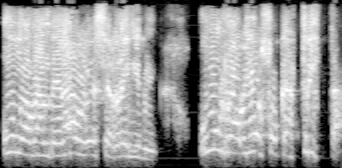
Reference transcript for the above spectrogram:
un abanderado de ese régimen, un rabioso castrista,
